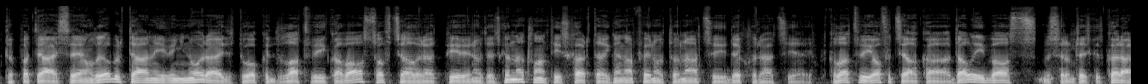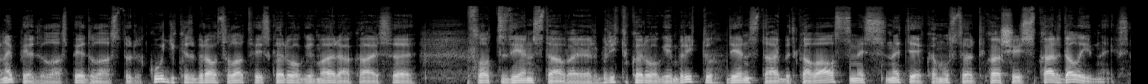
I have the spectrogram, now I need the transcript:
Tāpat ASV un Lielbritānija noraida to, ka Latvija kā valsts oficiāli varētu pievienoties gan Atlantijas hartai, gan apvienoto nāciju deklarācijai. Ka Latvija oficiāli kā dalība valsts, mēs varam teikt, ka karā nepiedalās. Piedalās tur kuģi, kas brauca Latvijas karogiem vairāk ASV flotes dienestā vai ar britu karogiem, britu dienestā, bet kā valsts mēs netiekam uztverti kā šīs kara dalībnieks.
